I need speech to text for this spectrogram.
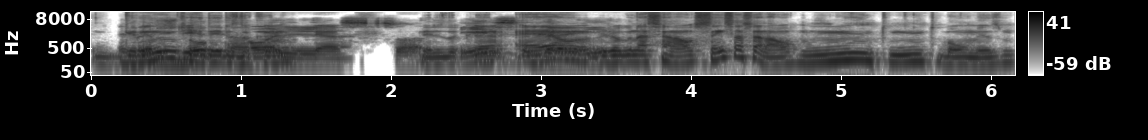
Grande Herdeiros do Khan. Olha só. Herdeiros do Khan é daí... um jogo nacional sensacional. Muito, muito bom mesmo.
